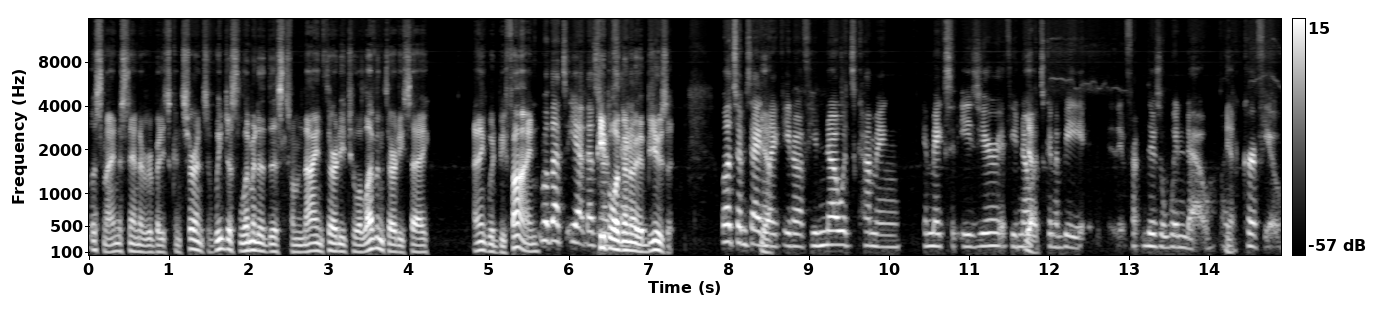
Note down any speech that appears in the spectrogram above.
listen, I understand everybody's concerns. If we just limited this from nine thirty to eleven thirty, say, I think we'd be fine. well that's yeah that's People are going to abuse it. Well, that's what I'm saying. Yeah. Like, you know, if you know it's coming, it makes it easier. If you know Yeah. it's going to be, there's a window, like Yeah. curfew.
